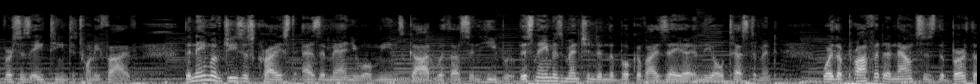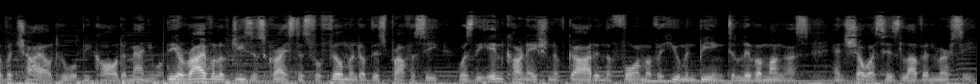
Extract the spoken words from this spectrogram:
verses 18 to 25. The name of Jesus Christ as Emmanuel means God with us in Hebrew. This name is mentioned in the book of Isaiah in the Old Testament, where the prophet announces the birth of a child who will be called Emmanuel. The arrival of Jesus Christ as fulfillment of this prophecy was the incarnation of God in the form of a human being to live among us and show us his love and mercy.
